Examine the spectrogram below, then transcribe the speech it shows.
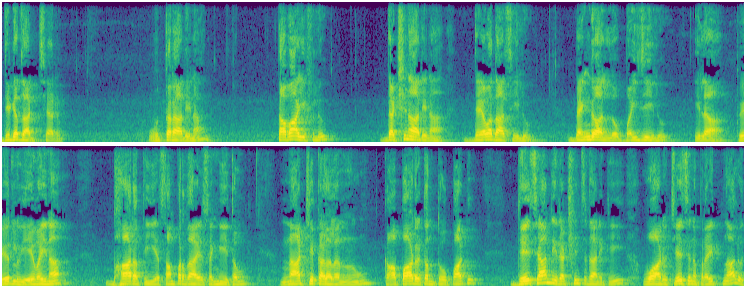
దిగజార్చారు. ఉత్తరాదిన తవాయిఫ్లు దక్షిణాదిన దేవదాసీలు బెంగాల్లో బైజీలు ఇలా పేర్లు ఏవైనా భారతీయ సంప్రదాయ సంగీతం నాట్య కళలను కాపాడటంతో పాటు దేశాన్ని రక్షించడానికి వారు చేసిన ప్రయత్నాలు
